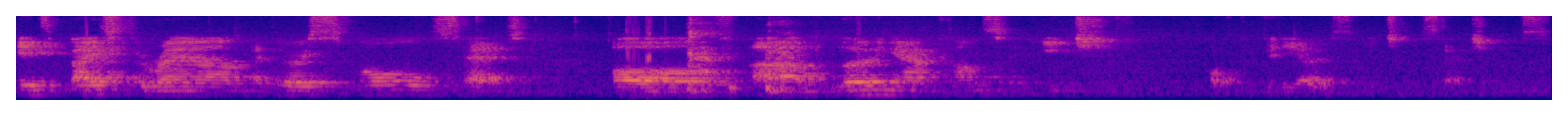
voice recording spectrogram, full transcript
It's based around a very small set of um, learning outcomes for each of the videos, each of the sections.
